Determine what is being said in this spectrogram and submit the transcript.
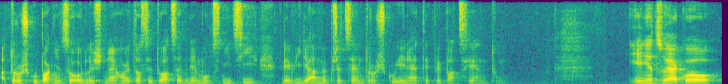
A trošku pak něco odlišného je ta situace v nemocnicích, kde vydáme přece jen trošku jiné typy pacientů. Je něco jako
